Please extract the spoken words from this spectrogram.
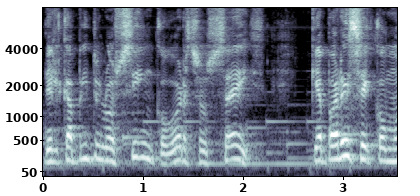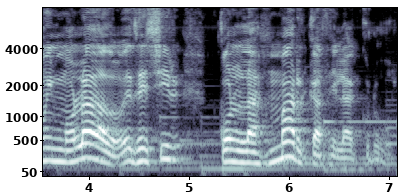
del capítulo 5, verso 6, que aparece como inmolado, es decir, con las marcas de la cruz,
